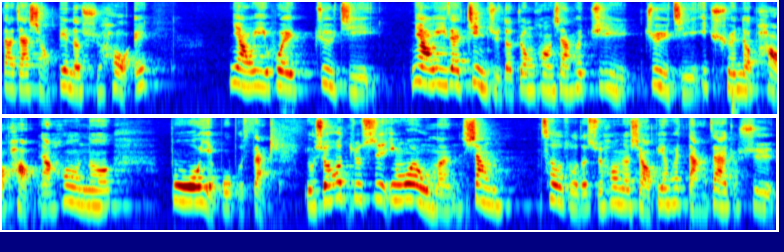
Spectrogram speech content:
大家小便的时候，哎，尿液会聚集，尿液在静止的状况下会聚聚集一圈的泡泡，然后呢？拨也拨不散，有时候就是因为我们上厕所的时候呢，小便会打在就是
